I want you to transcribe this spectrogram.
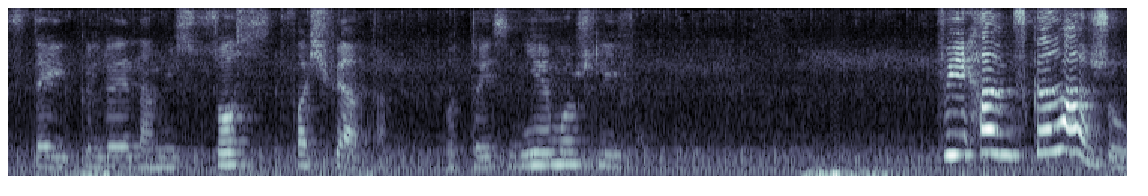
z tej gry na Mistrzostwa Świata, bo to jest niemożliwe. Wyjechałem z garażu!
